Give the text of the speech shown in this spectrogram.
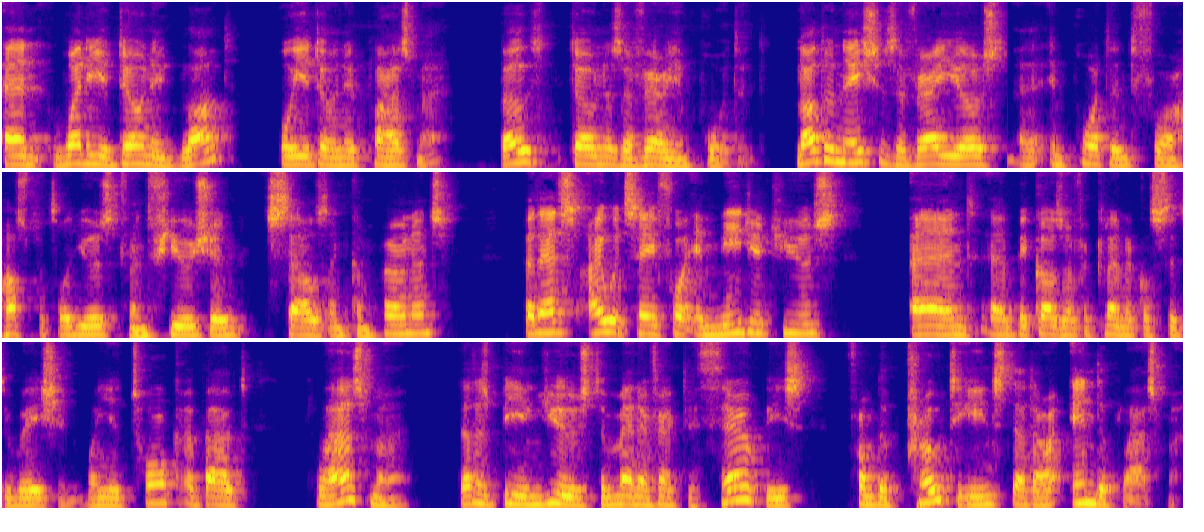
And whether you donate blood or you donate plasma, both donors are very important. Blood donations are very used, uh, important for hospital use, transfusion, cells, and components. But that's, I would say, for immediate use and uh, because of a clinical situation. When you talk about plasma, that is being used to manufacture therapies from the proteins that are in the plasma.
